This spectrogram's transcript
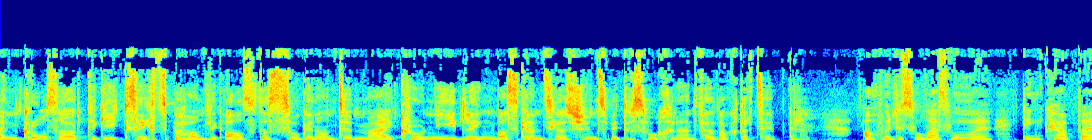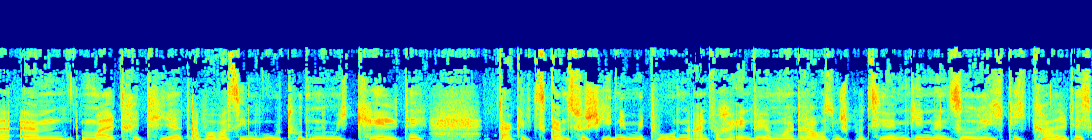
Eine großartige Gesichtsbehandlung, also das sogenannte Microneedling. Was kennen Sie als Schönes mit aufs Wochenende, Frau Dr. Zepter? Auch wieder sowas, wo man den Körper ähm, malträtiert, aber was ihm gut tut, nämlich Kälte. Da gibt es ganz verschiedene Methoden. Einfach entweder mal draußen spazieren gehen, wenn es so richtig kalt ist,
